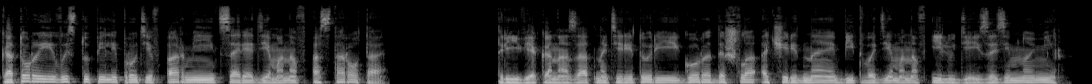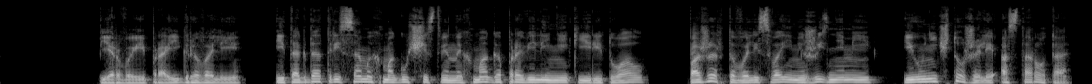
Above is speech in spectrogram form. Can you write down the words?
которые выступили против армии царя демонов Астарота. Три века назад на территории города шла очередная битва демонов и людей за земной мир. Первые проигрывали, и тогда три самых могущественных мага провели некий ритуал, пожертвовали своими жизнями и уничтожили Астарота.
